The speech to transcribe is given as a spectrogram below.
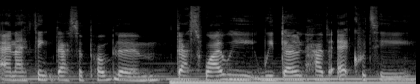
And I think that's a problem. That's why we, we don't have equity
